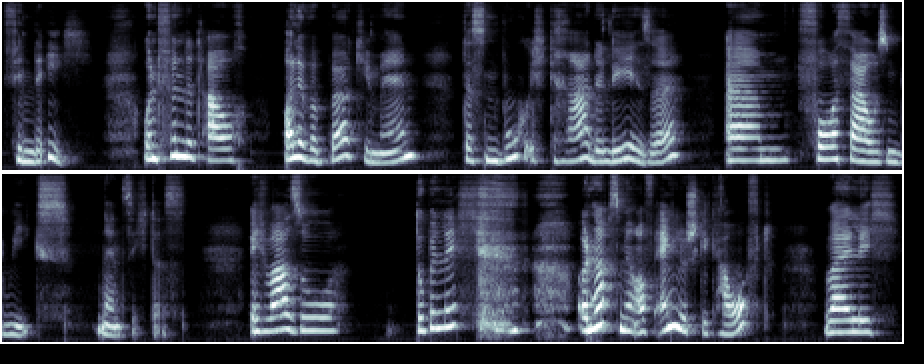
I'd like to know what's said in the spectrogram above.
Finde ich. Und findet auch Oliver Berkman, dessen Buch ich gerade lese, ähm, 4000 Weeks nennt sich das. Ich war so dubbelig und habe es mir auf Englisch gekauft, weil ich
